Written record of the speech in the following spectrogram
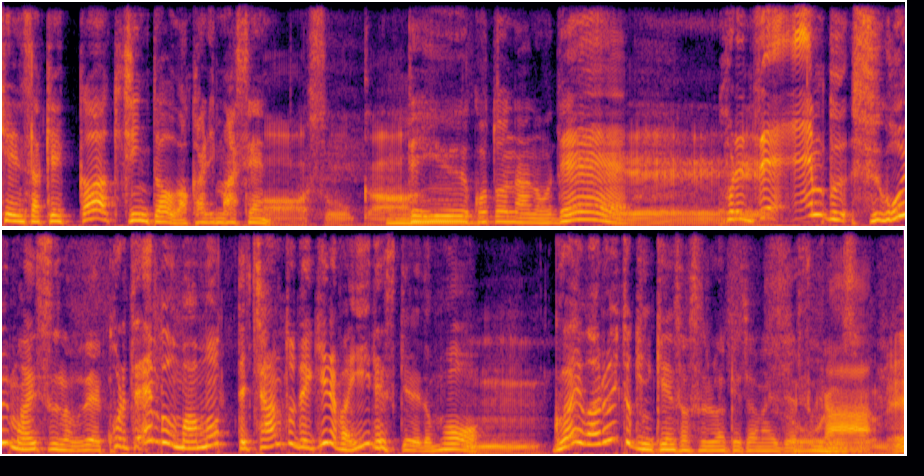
検査結果はきちんとは分かりません。ああ、そうかって。いうことなので、ええこれ全部すごい枚数なのでこれ全部守ってちゃんとできればいいですけれども、具合悪い時に検査するわけじゃないですかそうですよ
